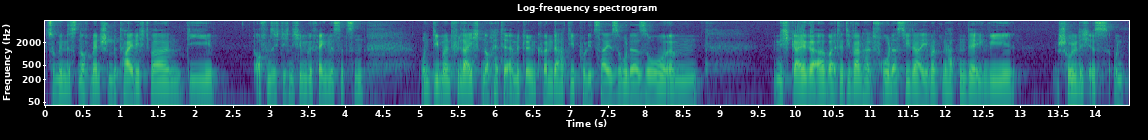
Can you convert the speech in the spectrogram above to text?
zumindest noch Menschen beteiligt waren, die offensichtlich nicht im Gefängnis sitzen und die man vielleicht noch hätte ermitteln können. Da hat die Polizei so oder so ähm, nicht geil gearbeitet. Die waren halt froh, dass die da jemanden hatten, der irgendwie schuldig ist und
